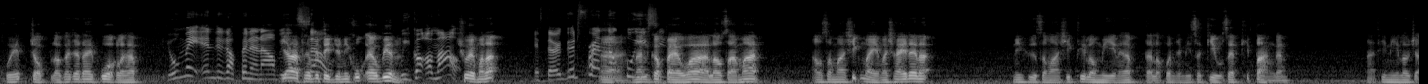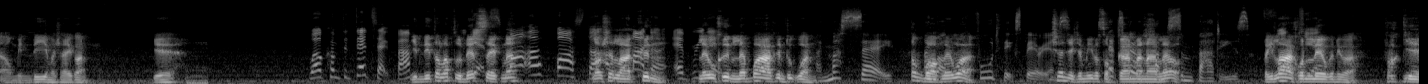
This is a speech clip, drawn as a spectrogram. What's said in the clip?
เควสจบเราก็จะได้พวกแล้วครับ Your mate ended up in an ญา Albion ติเธอไป cell. ติดอยู่ในคุกแอลเบียน We got 'em out. ช่วยมาละ If they're a good friend, อ่า they'll call นั่ you นก็ soon. แปลว่าเราสามารถเอาสมาชิกใหม่มาใช้ได้ละ นี่คือสมาชิกที่เรามีนะครับ แต่ละคนจะมีสกิลเซ็ตที่ต่างกันนะทีนี้เราจะเอามินดี้มาใช้ก่อน เย่ Welcome to DedSec, fam. ยินดีต้อนรับสู่ We เด get เซกนะ smarter, faster, เราฉ and ลาดขึ้น madder every เร็ว day. ขึ้นและบ้าขึ้นทุกวัน I must say, ต้อง I'm บอกเลย rather ว่า looking forward to the experience. ฉันอยากจะมีประสบ Let's การณ์ go มานาน hunt แล้ว some baddies. ไปล่าคนเร็วกันดีกว่า ฟักเย่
